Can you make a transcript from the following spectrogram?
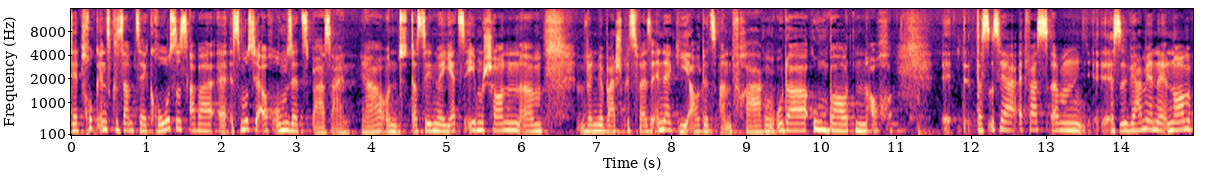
der Druck insgesamt sehr groß ist, aber äh, es muss ja auch umsetzbar sein. Ja, und das sehen wir jetzt eben schon, ähm, wenn wir beispielsweise Energieaudits anfragen oder Umbauten, auch das ist ja etwas, ähm, es, wir haben ja eine enorme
